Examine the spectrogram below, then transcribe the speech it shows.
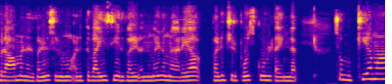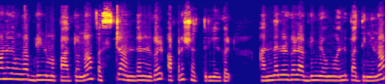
பிராமணர்கள்னு சொல்லுவோம். அடுத்து வைசியர்கள் அந்த மாதிரி நம்ம நிறைய படிச்சிருப்போம் ஸ்கூல் டைம்ல ஸோ முக்கியமானவங்க அப்படின்னு நம்ம பார்த்தோம்னா ஃபர்ஸ்ட் அந்தணர்கள் அப்புறம் சத்திரியர்கள். அந்தணர்கள் அப்படிங்கிறவங்க வந்து பாத்தீங்கன்னா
